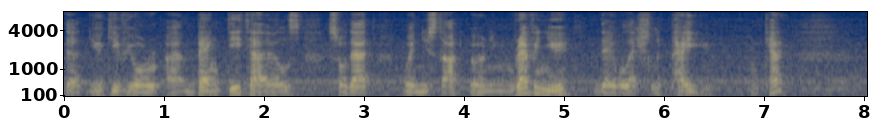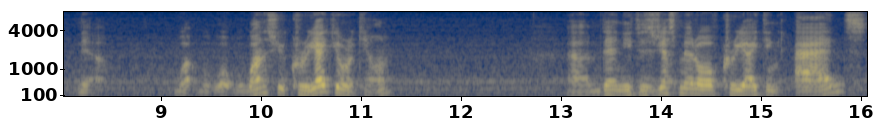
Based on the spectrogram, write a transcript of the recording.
that you give your um, bank details so that when you start earning revenue they will actually pay you. Okay? Yeah once you create your account um, then it is just matter of creating ads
